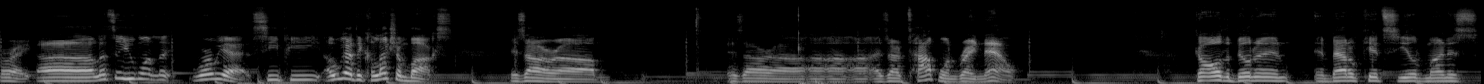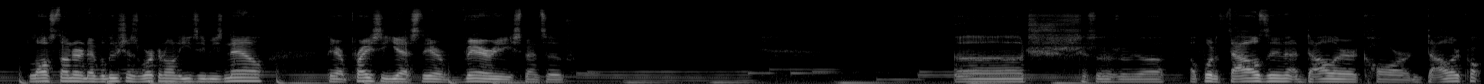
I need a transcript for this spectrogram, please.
All right. Uh, let's see who want. Where are we at? CP. Oh, we got the collection box is our um, is our uh, uh, uh, uh, is our top one right now. Got all the building and battle kits sealed, minus Lost Thunder and Evolutions. Working on ETBs now. They are pricey. Yes, they are very expensive. Uh, I'll put a thousand dollar card. Dollar card.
